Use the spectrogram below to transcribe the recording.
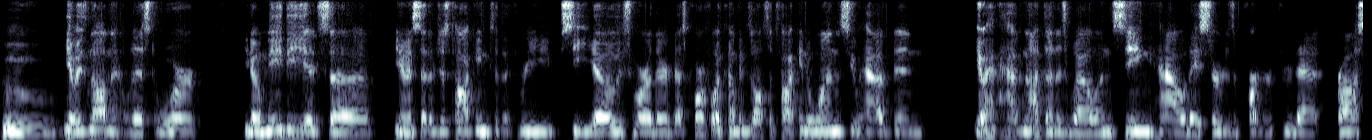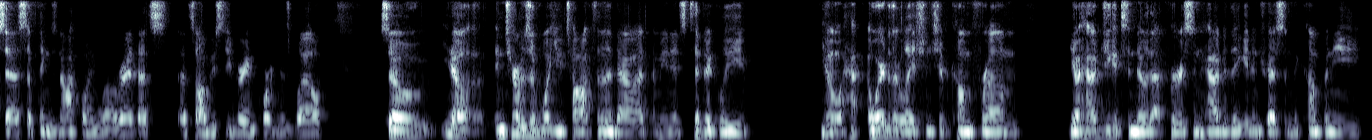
who, you know, is not on that list. Or, you know, maybe it's, uh, you know, instead of just talking to the three CEOs who are their best portfolio companies, also talking to ones who have been, you know, have not done as well and seeing how they served as a partner through that process of things not going well, right? That's, that's obviously very important as well. So, you know, in terms of what you talk to them about, I mean, it's typically, you know, where did the relationship come from? You know how did you get to know that person? How did they get interested in the company?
